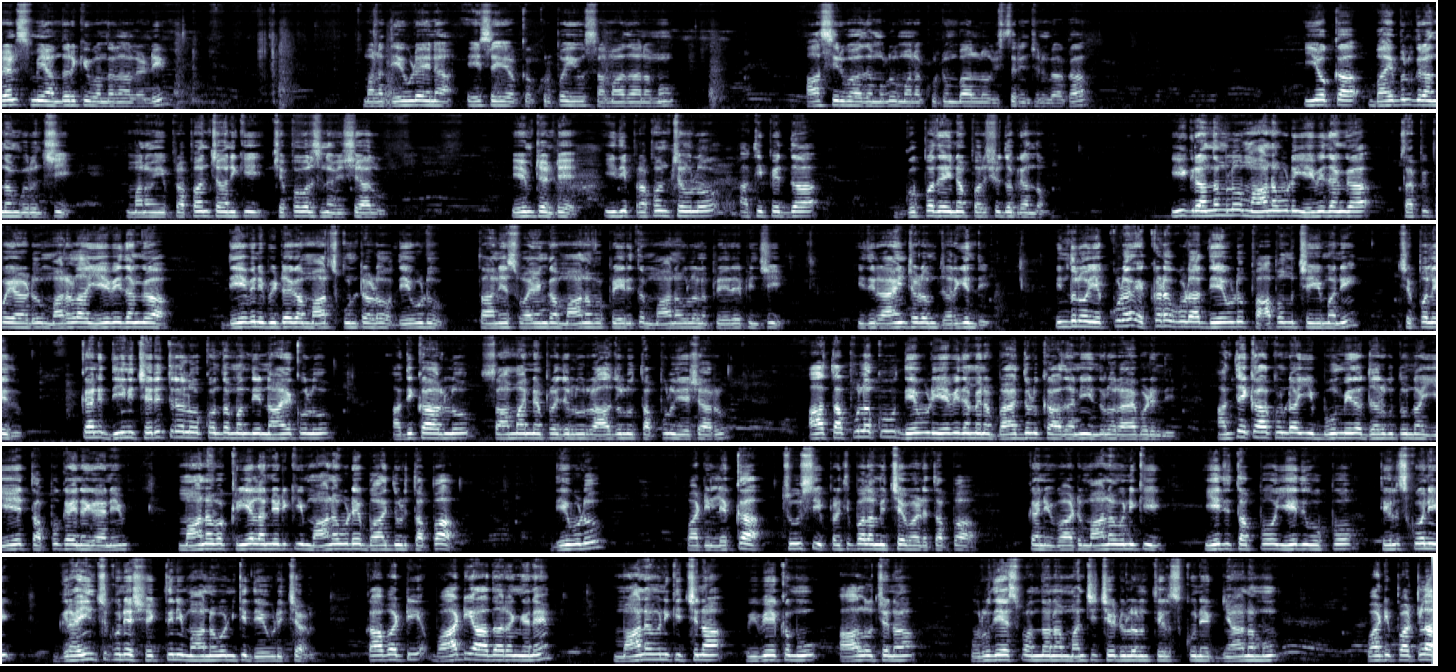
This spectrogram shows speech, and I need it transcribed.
Friends మీ అందరికీ వందనాలండి. మన దేవుడైన ఏసై యొక్క కృపయు సమాధానము ఆశీర్వాదములు మన కుటుంబాల్లో విస్తరించునుగాక ఈ యొక్క బైబిల్ గ్రంథం గురించి మనం ఈ ప్రపంచానికి చెప్పవలసిన విషయాలు ఏమిటంటే ఇది ప్రపంచంలో అతిపెద్ద గొప్పదైన పరిశుద్ధ గ్రంథం. ఈ గ్రంథంలో మానవుడు ఏ విధంగా తప్పిపోయాడు. మరలా ఏ విధంగా దేవుని బిడ్డగా మార్చుకుంటాడో దేవుడు తానే స్వయంగా మానవ ప్రేరిత మానవులను ప్రేరేపించి ఇది రాయించడం జరిగింది. ఇందులో ఎక్కడ ఎక్కడ కూడా దేవుడు పాపం చేయమని చెప్పలేదు. కానీ దీని చరిత్రలో కొంతమంది నాయకులు అధికారులు సామాన్య ప్రజలు రాజులు తప్పులు చేశారు. ఆ తప్పులకు దేవుడు ఏ విధమైన బాధ్యుడు కాదని ఇందులో రాయబడింది. అంతేకాకుండా ఈ భూమి మీద జరుగుతున్న ఏ తప్పుకైనా కానీ మానవ క్రియలన్నిటికీ మానవుడే బాధ్యుడు తప్ప దేవుడు వాటి లెక్క చూసి ప్రతిఫలం ఇచ్చేవాడే తప్ప. కానీ వాటి మానవునికి ఏది తప్పో ఏది ఒప్పో తెలుసుకొని గ్రహించుకునే శక్తిని మానవునికి దేవుడిచ్చాడు. కాబట్టి వాటి ఆధారంగానే మానవునికి ఇచ్చిన వివేకము ఆలోచన హృదయ స్పందన మంచి చెడులను తెలుసుకునే జ్ఞానము వాటి పట్ల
